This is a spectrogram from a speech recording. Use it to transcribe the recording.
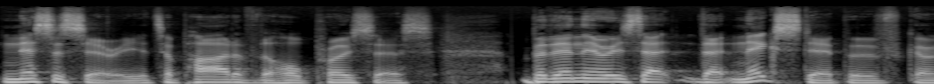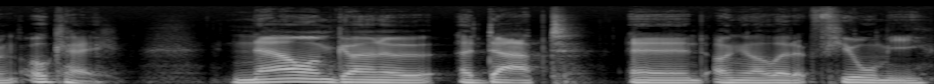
necessary. It's a part of the whole process. But then there is that that next step of going, okay, now I'm going to adapt and I'm going to let it fuel me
